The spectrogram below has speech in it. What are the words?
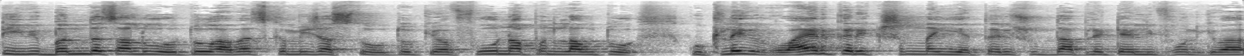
टी व्ही बंद चालू होतो आवाज कमी जास्त होतो किंवा फोन आपण लावतो कुठलंही वायर करेक्शन नाही आहे तरी सुद्धा आपले टेलिफोन किंवा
